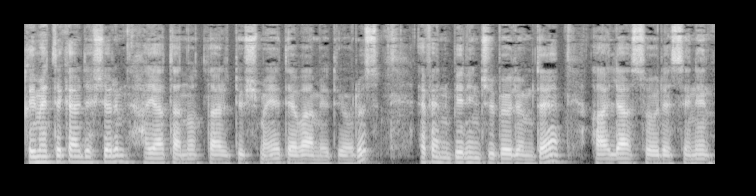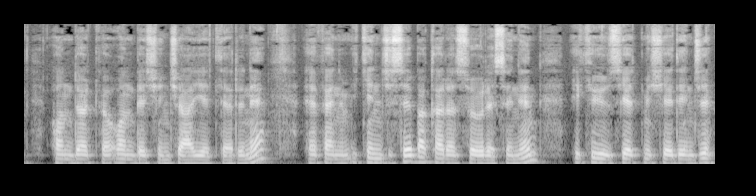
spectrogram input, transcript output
Kıymetli kardeşlerim, hayata notlar düşmeye devam ediyoruz. Efendim birinci bölümde Ala suresinin 14 ve 15. ayetlerini, efendim ikincisi Bakara suresinin 277.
